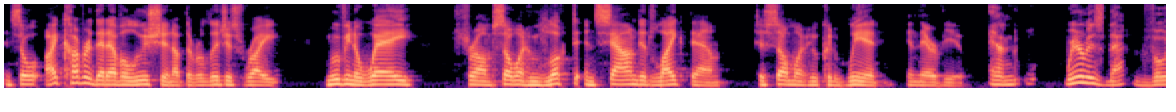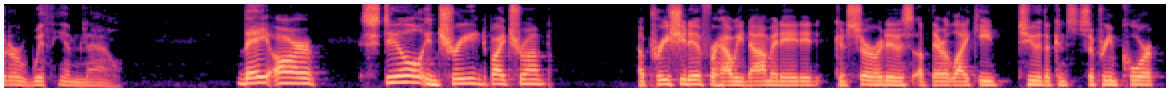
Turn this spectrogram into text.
And so I covered that evolution of the religious right, moving away from someone who looked and sounded like them to someone who could win in their view. And where is that voter with him now? They are still intrigued by Trump, appreciative for how he nominated conservatives of their liking to the Supreme Court,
